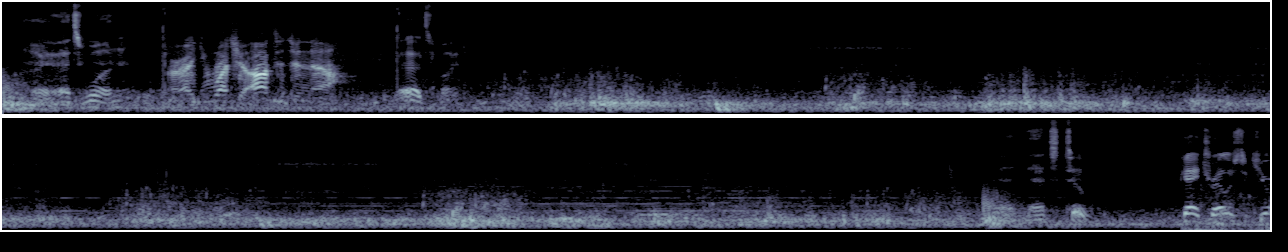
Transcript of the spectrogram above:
All right, that's one. All right, you watch your oxygen now. And that's two. Okay, trailer secure,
